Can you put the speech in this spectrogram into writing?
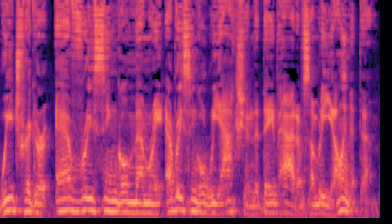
we trigger every single memory every single reaction that they've had of somebody yelling at them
